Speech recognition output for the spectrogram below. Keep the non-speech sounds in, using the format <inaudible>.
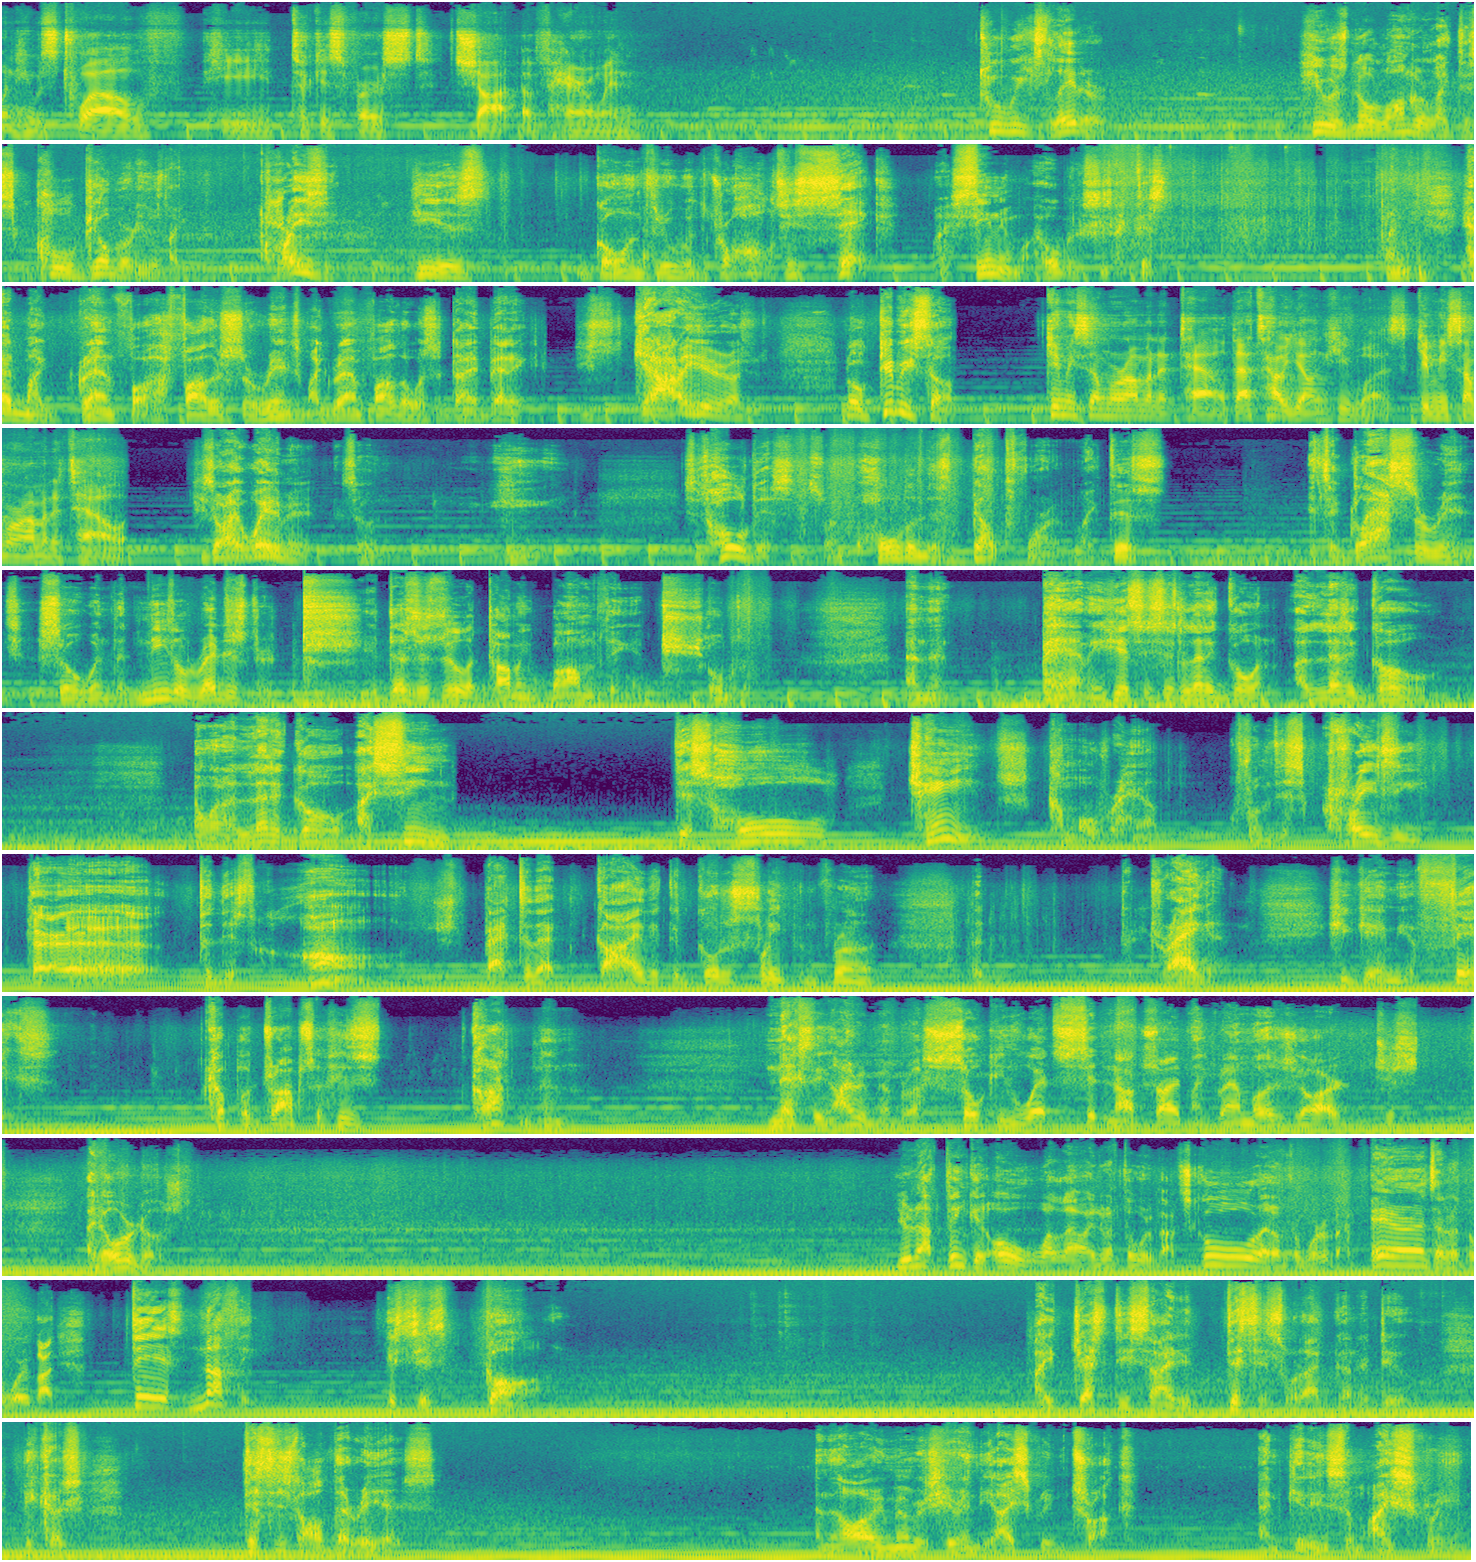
When he was 12, he took his first shot of heroin. Two weeks later, he was no longer like this cool Gilbert. He was like crazy. He is going through withdrawals. He's sick. I seen him. I opened. He's like this. I had my grandfather's syringe. My grandfather was a diabetic. He said, "Get out of here!" I said, "No, give me some." Give me somewhere I'm gonna tell. That's how young he was. Give me somewhere I'm gonna tell. He's all right. Wait a minute. So he says, "Hold this." So I'm holding this belt for him like this. It's a glass syringe, so when the needle registers, <tsk> it does this little atomic bomb thing. It <tsk> opens, and then, bam! He hits. He says, "Let it go," and I let it go. And when I let it go, I seen this whole change come over him from this crazy uh, to this huh, back to that guy that could go to sleep in front of the, the dragon. He gave me a fix, a couple of drops of his cotton, and next thing I remember, I was soaking wet, sitting outside my grandmother's yard, just I'd overdosed. You're not thinking, oh, well, now I don't have to worry about school, I don't have to worry about parents, I don't have to worry about this, nothing. It's just gone. I just decided this is what I'm gonna do because this is all there is. And then all I remember is hearing the ice cream truck and getting some ice cream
